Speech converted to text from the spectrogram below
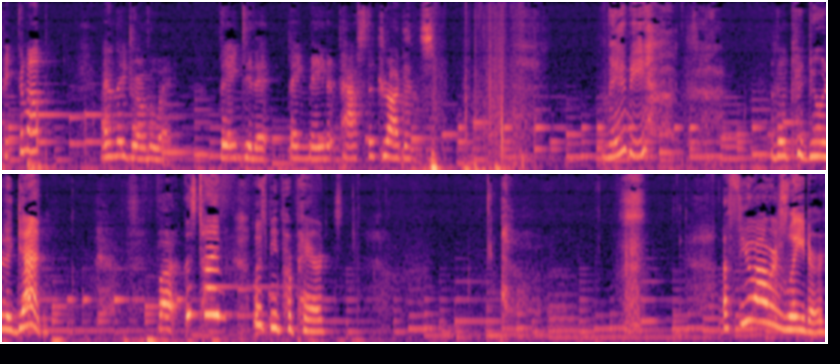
picked them up, and they drove away. They did it. They made it past the dragons. Maybe they could do it again. But this time, let's be prepared. A few hours later,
